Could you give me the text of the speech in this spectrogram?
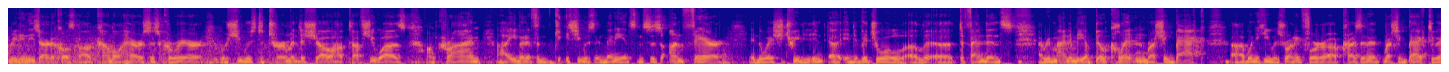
reading these articles about Kamala Harris's career, where she was determined to show how tough she was on crime, uh, even if she was in many instances unfair in the way she treated in, uh, individual uh, uh defendants. It reminded me of Bill Clinton rushing back uh, when he was running for uh, president, rushing back to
